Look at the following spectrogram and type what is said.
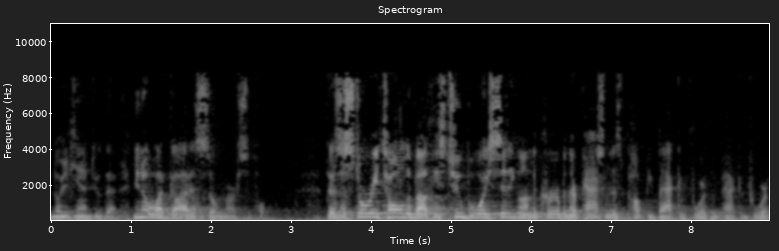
No, you can't do that. You know what? God is so merciful. There's a story told about these two boys sitting on the curb and they're passing this puppy back and forth and back and forth.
